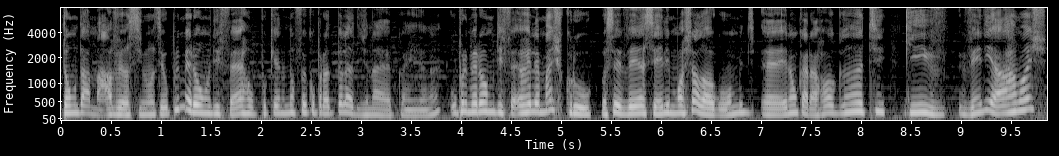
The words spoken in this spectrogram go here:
tão da Marvel assim, vamos dizer. O primeiro Homem de Ferro, porque ele não foi comprado pela Disney na época ainda, né? O primeiro Homem de Ferro, ele é mais cru. Você vê assim, ele mostra logo, de- é, ele é um cara arrogante, que vende armas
